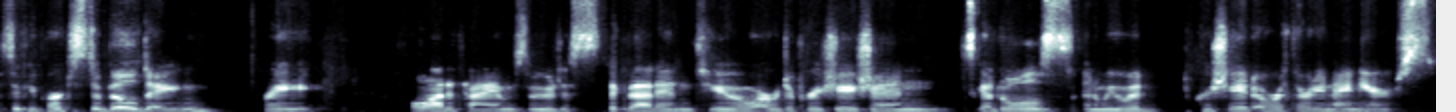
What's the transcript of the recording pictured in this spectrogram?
so if you purchased a building, right? A lot of times we would just stick that into our depreciation schedules, and we would depreciate over 39 years,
